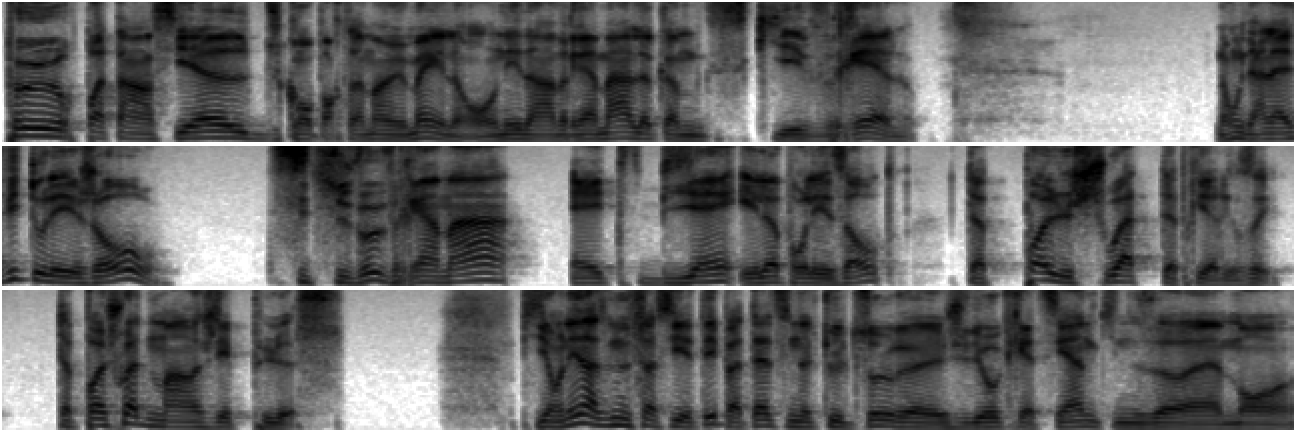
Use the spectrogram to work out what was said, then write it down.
pur potentiel du comportement humain. On est dans vraiment là, comme ce qui est vrai. Donc, dans la vie de tous les jours, si tu veux vraiment être bien et là pour les autres, tu n'as pas le choix de te prioriser. Tu n'as pas le choix de manger plus. Puis on est dans une société, peut-être c'est notre culture euh, judéo-chrétienne qui nous a euh,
